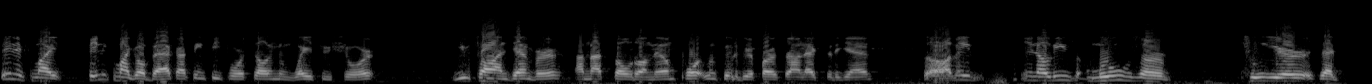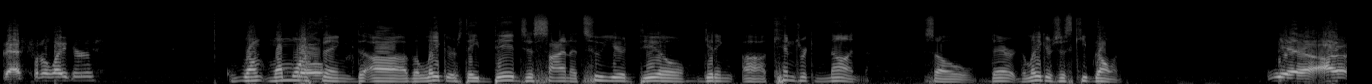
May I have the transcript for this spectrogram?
Phoenix might Phoenix might go back. I think people are selling them way too short. Utah and Denver, I'm not sold on them. Portland's going to be a first round exit again. So I mean, you know, these moves are two years at best for the Lakers. One one more So- thing, the uh, the Lakers they did just sign a two year deal, getting uh, Kendrick Nunn. So they're the Lakers just keep going. Yeah, I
